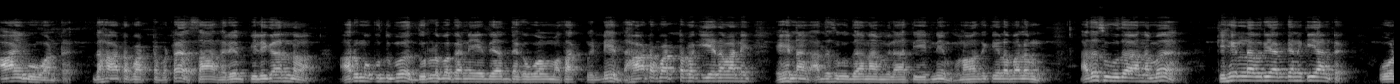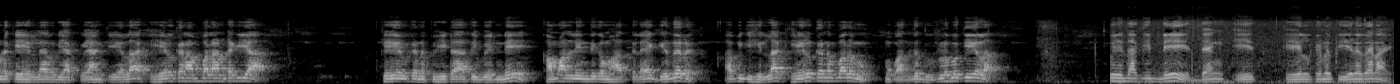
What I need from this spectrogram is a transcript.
ආයුබෝවන්ට 18 පට්ටමට සාදරයෙන් පිළිගන්නවා. අරුම පුදුම දුර්ලභ ගණයේ දෙයක් දැකපුවම මතක් වෙන්නේ 18 පට්ටම කියනවනේ. එහෙනම් අද සූදානම් වෙලා තියෙන්නේ මොනවද කියලා බලමු. අද සූදානම කෙහෙල් ලැබරියක් ගැන කියන්න. ඕන කෙහෙල් ලැබරියක් වයන් කියලා කෙහෙල් කනක් බලන්න ගියා. කෙහෙල් කන පිහිටා තිබෙන්නේ කමල්ලින්දික මහත්තයාගේ ගෙදර. අපි ගිහිල්ලා කෙහෙල් කන බලමු. මොකද්ද දුර්ලභ කියලා. මේ දකින්නේ දැන් ඒ කෙහෙල් කන තියෙන තැනයි.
